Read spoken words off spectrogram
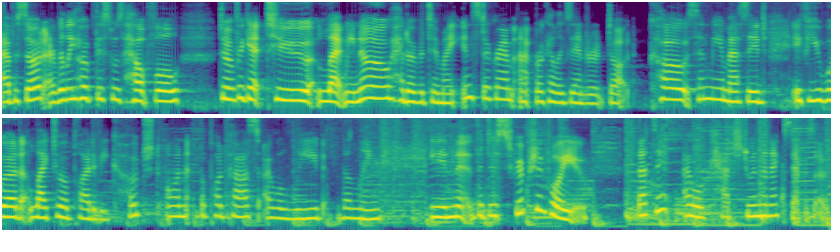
episode. I really hope this was helpful. Don't forget to let me know. Head over to my Instagram at brookealexander.co. Send me a message. If you would like to apply to be coached on the podcast, I will leave the link in the description for you. That's it. I will catch you in the next episode.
